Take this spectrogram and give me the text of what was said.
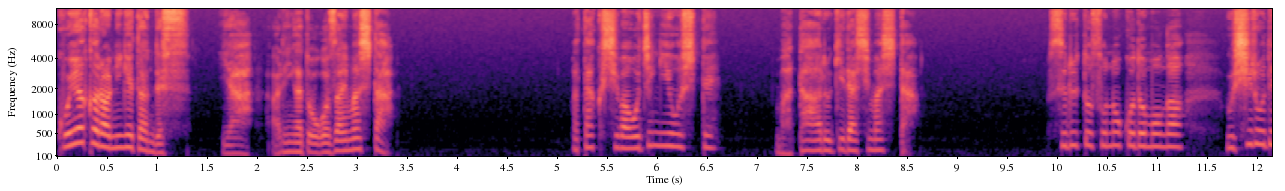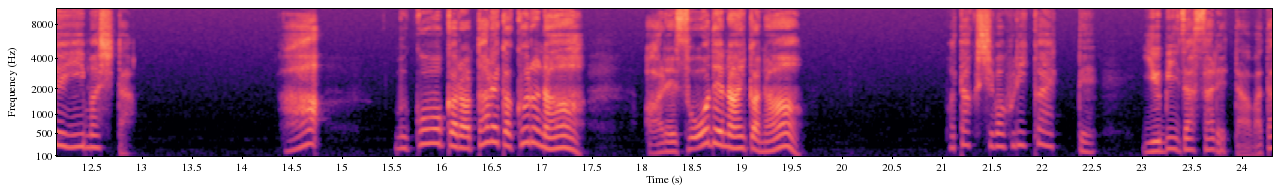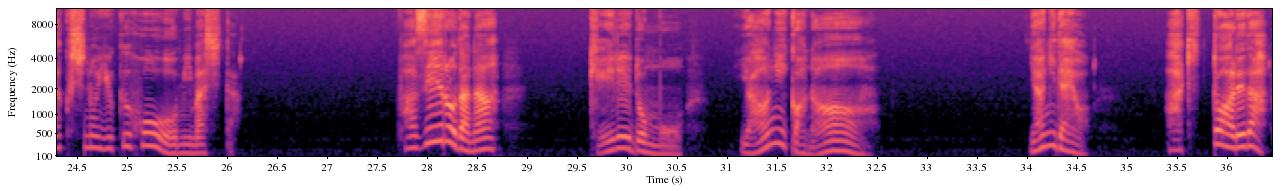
小屋から逃げたんです。いや、ありがとうございました。私はお辞儀をしてまた歩き出しましたするとその子供が後ろで言いました「あ向こうから誰か来るな。あれそうでないかな」私は振り返って指さされた私の行く方を見ました。ファゼーロだな。けれどもヤギかな。ヤギだよ。あきっとあれだ。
